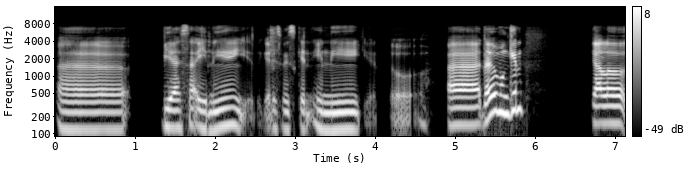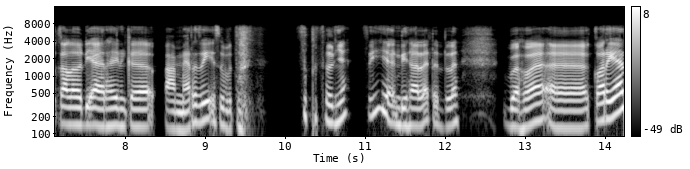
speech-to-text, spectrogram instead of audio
uh, biasa ini gitu, gadis miskin ini gitu. Uh, tapi mungkin kalau kalau diarahin ke pamer sih sebetulnya sebetulnya sih yang di adalah bahwa uh, Korea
